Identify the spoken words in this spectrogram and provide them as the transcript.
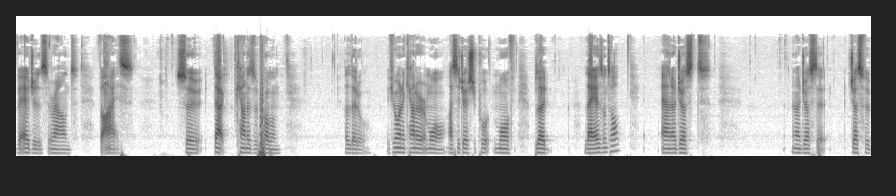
the edges around the eyes. So that counters the problem a little. If you want to counter it more I suggest you put more blurred layers on top and adjust and adjust it just for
